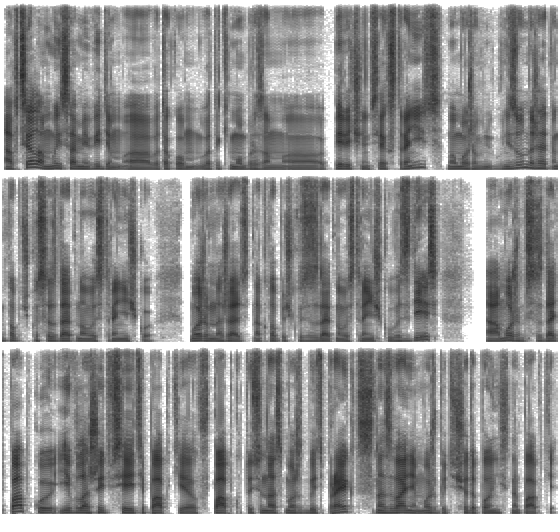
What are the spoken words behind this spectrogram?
А в целом мы с вами видим э, вот, таком, вот таким образом э, перечень всех страниц. Мы можем внизу нажать на кнопочку «Создать новую страничку», можем нажать на кнопочку «Создать новую страничку» вот здесь, а можем создать папку и вложить все эти папки в папку. То есть у нас может быть проект с названием, может быть еще дополнительно папки.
